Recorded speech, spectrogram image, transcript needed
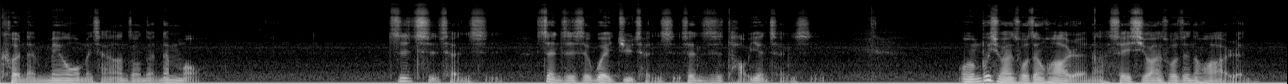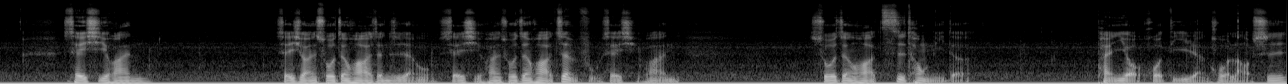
可能没有我们想象中的那么支持诚实，甚至是畏惧诚实，甚至是讨厌诚实。我们不喜欢说真话的人啊，谁喜欢说真的话的人？谁喜欢？谁喜欢说真话的政治人物？谁喜欢说真话的政府？谁喜欢？说真话刺痛你的朋友或敌人或老师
